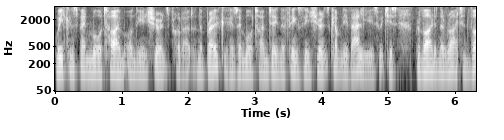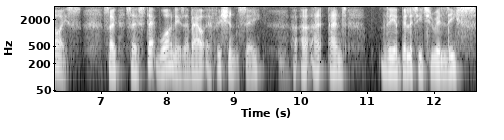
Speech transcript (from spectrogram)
we can spend more time on the insurance product and the broker can spend more time doing the things the insurance company values, which is providing the right advice. So, so step one is about efficiency uh, uh, and the ability to release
